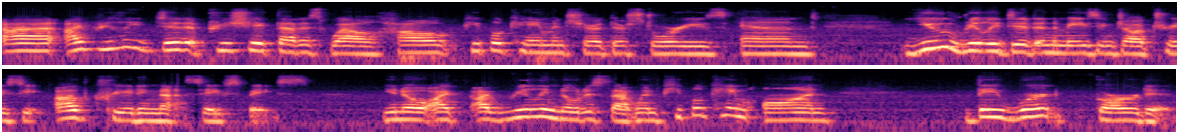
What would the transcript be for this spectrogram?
uh, I really did appreciate that as well. How people came and shared their stories, and you really did an amazing job, Tracy, of creating that safe space. You know, I I really noticed that when people came on, they weren't guarded.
